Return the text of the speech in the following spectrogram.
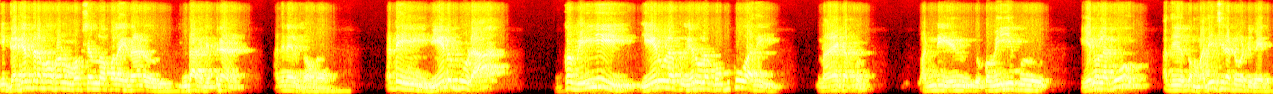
ఈ గజేంద్ర మోహన్ మోక్షం లోపల ఈనాడు ఇందాక చెప్పినాడు. ఆంజనేయ స్వామి. అంటే ఈ ఏనుగు కూడా ఒక వెయ్యి ఏనుగులకు ఏనుగుల గుంపుకు అది నాయకత్వం. అన్ని ఏను- ఒక వెయ్యి గు- ఏనుగులకు అది ఒక మదించినటువంటి వేలు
